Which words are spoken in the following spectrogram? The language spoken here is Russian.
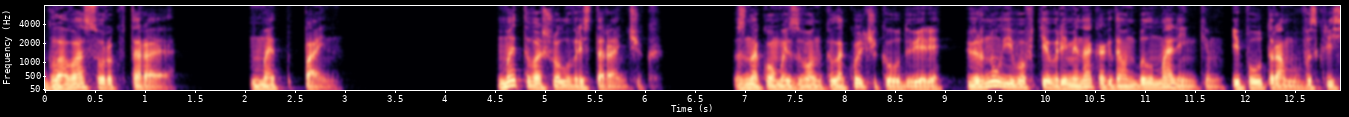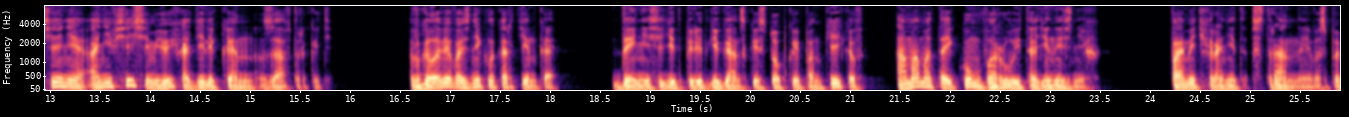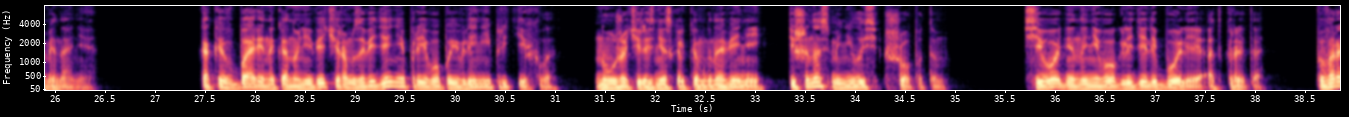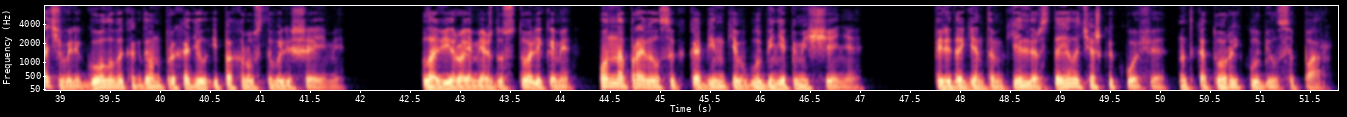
Глава 42. Мэтт Пайн. Мэтт вошел в ресторанчик. Знакомый звон колокольчика у двери вернул его в те времена, когда он был маленьким, и по утрам в воскресенье они всей семьей ходили к Энн завтракать. В голове возникла картинка. Дэнни сидит перед гигантской стопкой панкейков, а мама тайком ворует один из них. Память хранит странные воспоминания. Как и в баре накануне вечером, заведение при его появлении притихло, но уже через несколько мгновений тишина сменилась шепотом. Сегодня на него глядели более открыто. Поворачивали головы, когда он проходил, и похрустывали шеями. Лавируя между столиками, он направился к кабинке в глубине помещения. Перед агентом Келлер стояла чашка кофе, над которой клубился пар.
